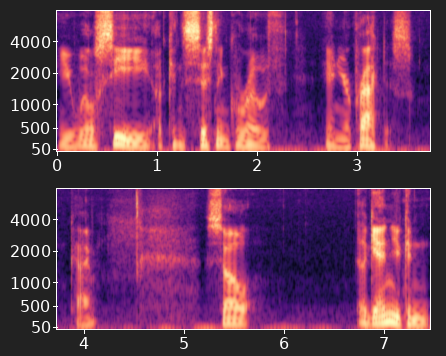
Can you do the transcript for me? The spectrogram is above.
you will see a consistent growth in your practice. Okay. So again, you can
